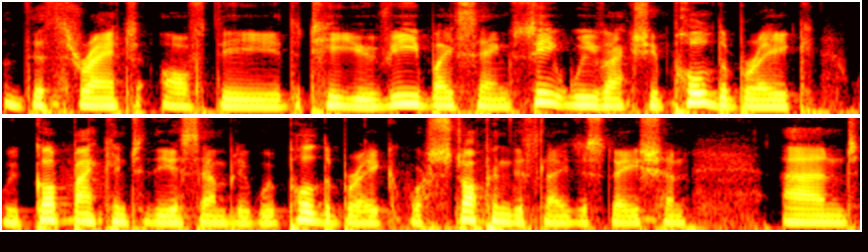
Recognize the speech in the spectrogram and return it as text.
the threat of the, the TUV by saying, see, we've actually pulled the brake, we've got back into the assembly, we pulled the brake, we're stopping this legislation, and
